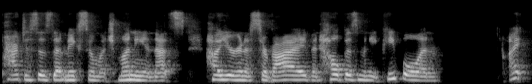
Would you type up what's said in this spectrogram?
practices that make so much money and that's how you're going to survive and help as many people and i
